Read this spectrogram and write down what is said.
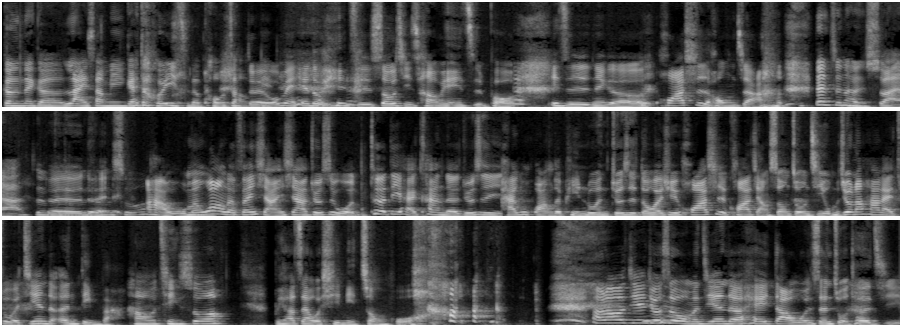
跟那个赖上面应该都会一直的 po 照片。对，我每天都一直收集照片，一直 po，一直那个花式轰炸。但真的很帅啊！对对对啊，我们忘了分享一下，就是我特地还看的就是韩网的评论。就是都会去花式夸奖宋仲基，我们就让他来作为今天的好，请说，不要在我心里纵火。好了，今天就是我们今天的黑道纹身佐特辑，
